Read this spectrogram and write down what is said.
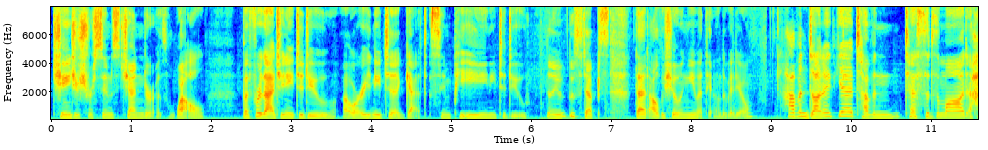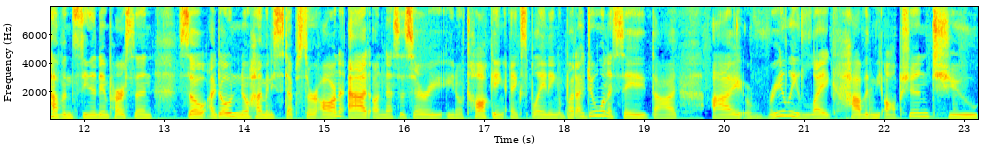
changes your sim's gender as well but for that you need to do uh, or you need to get SimPE, you need to do you know, the steps that I'll be showing you at the end of the video. Haven't done it yet, haven't tested the mod, haven't seen it in person, so I don't know how many steps there are. Add unnecessary, you know, talking and explaining, but I do want to say that I really like having the option to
